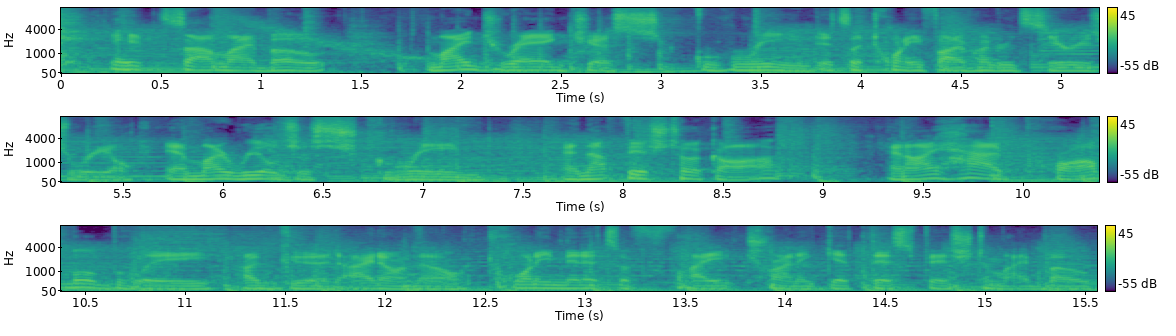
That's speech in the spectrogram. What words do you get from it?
it saw my boat, my drag just screamed. It's a 2500 series reel, and my reel just screamed. And that fish took off. And I had probably a good, I don't know, 20 minutes of fight trying to get this fish to my boat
